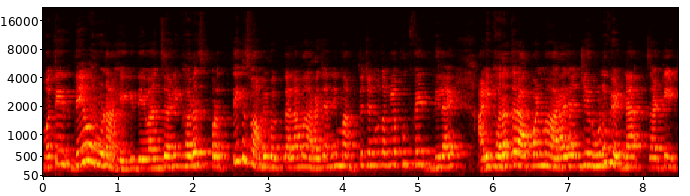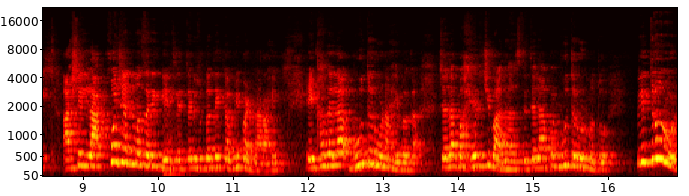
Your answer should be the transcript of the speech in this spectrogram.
मग ते देव ऋण आहे की देवांचं आणि खरंच प्रत्येक स्वामी भक्ताला महाराजांनी मागच्या जन्मात आपल्याला खूप काही दिलाय. आणि खरं तर आपण महाराजांचे ऋण फेडण्यासाठी असे लाखो जन्म जरी घेतले तरी सुद्धा ते कमी पडणार आहे. एखाद्याला भूत ऋण आहे बघा. ज्याला बाहेरची बाधा असते त्याला आपण भूत ऋण म्हणतो. पितृऋण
